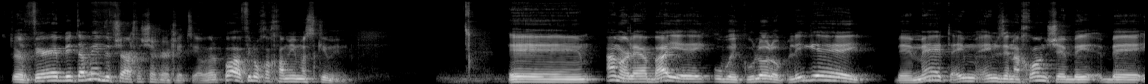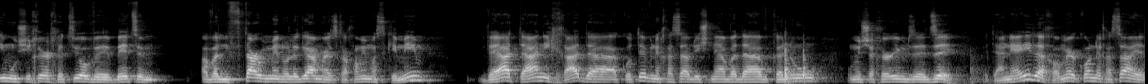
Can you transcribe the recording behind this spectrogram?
זאת אומרת, לפי רבי תמיד אפשר לשחרר חצי, אבל פה אפילו חכמים מסכימים. אמ, אמר לאביי ובכולו לא פליגי, באמת, האם, האם זה נכון שאם הוא שחרר חציו ובעצם, אבל נפטר ממנו לגמרי, אז חכמים מסכימים, והתעני חדה, הכותב נכסיו לשני עבדיו, קנו ומשחררים זה את זה. ותעני אידך, אומר כל נכסיי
